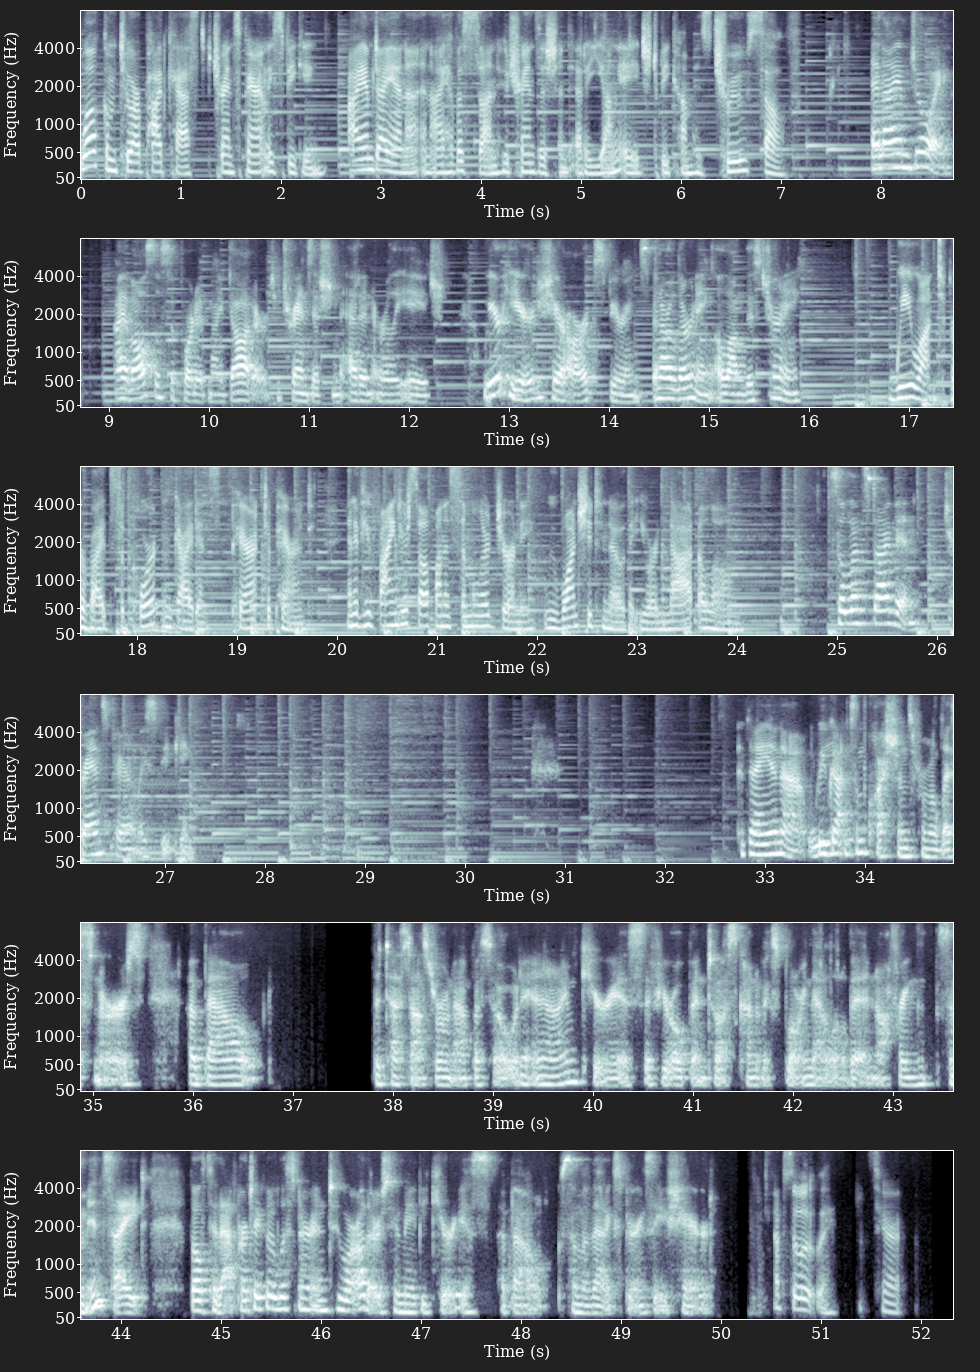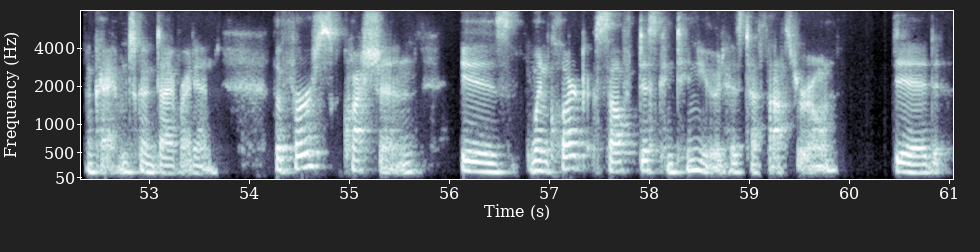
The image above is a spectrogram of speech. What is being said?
Welcome to our podcast, Transparently Speaking. I am Diana, and I have a son who transitioned at a young age to become his true self. And I am Joy. I have also supported my daughter to transition at an early age. We are here to share our experience and our learning along this journey. We want to provide support and guidance parent to parent. And if you find yourself on a similar journey, we want you to know that you are not alone. So let's dive in, transparently speaking. Diana, we've gotten mm-hmm. some questions from our listeners about the testosterone episode, and I'm curious if you're open to us kind of exploring that a little bit and offering some insight both to that particular listener and to our others who may be curious about some of that experience that you shared. Absolutely. Let's hear it. Okay, I'm just going to dive right in. The first question is when Clark self discontinued his testosterone, did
